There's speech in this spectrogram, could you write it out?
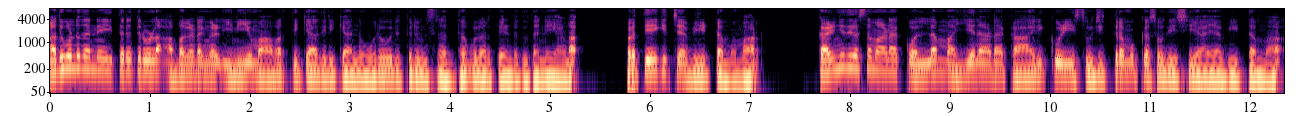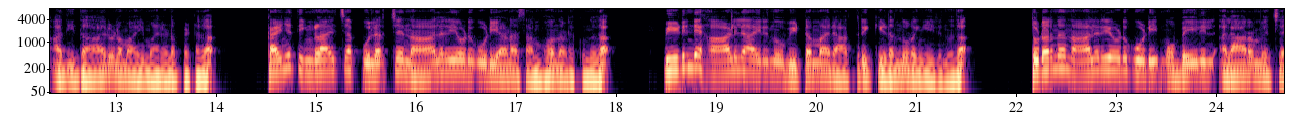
അതുകൊണ്ട് തന്നെ ഇത്തരത്തിലുള്ള അപകടങ്ങൾ ഇനിയും ആവർത്തിക്കാതിരിക്കാൻ ഓരോരുത്തരും ശ്രദ്ധ പുലർത്തേണ്ടതു തന്നെയാണ്. പ്രത്യേകിച്ച് വീട്ടമ്മമാർ. കഴിഞ്ഞ ദിവസമാണ് കൊല്ലം മയ്യനാട് കാരിക്കുഴി സുചിത്രമുക്ക സ്വദേശിയായ വീട്ടമ്മ അതിദാരുണമായി മരണപ്പെട്ടത്. കഴിഞ്ഞ തിങ്കളാഴ്ച പുലർച്ചെ നാലരയോടുകൂടിയാണ് സംഭവം നടക്കുന്നത്. വീടിന്റെ ഹാളിലായിരുന്നു വീട്ടമ്മ രാത്രി കിടന്നുറങ്ങിയിരുന്നത്. തുടർന്ന് നാലരയോടുകൂടി മൊബൈലിൽ അലാറം വെച്ച്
